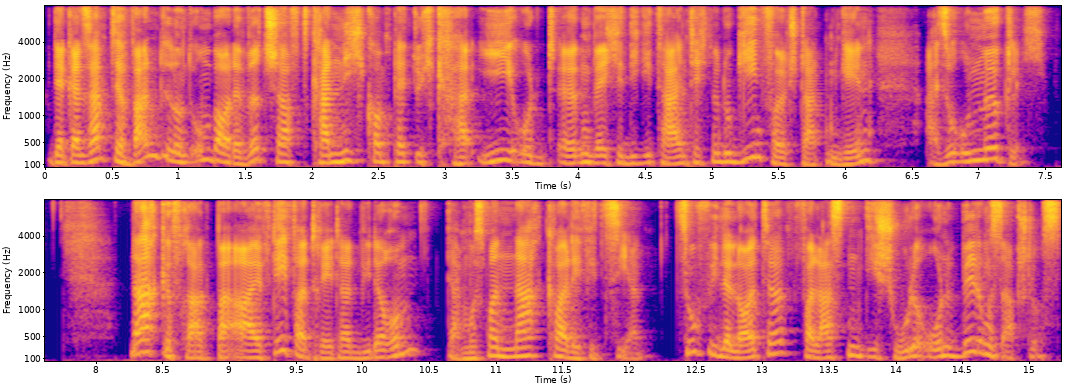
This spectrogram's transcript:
der gesamte Wandel und Umbau der Wirtschaft kann nicht komplett durch KI und irgendwelche digitalen Technologien vollstatten gehen, also unmöglich. Nachgefragt bei AfD-Vertretern wiederum, da muss man nachqualifizieren. Zu viele Leute verlassen die Schule ohne Bildungsabschluss.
